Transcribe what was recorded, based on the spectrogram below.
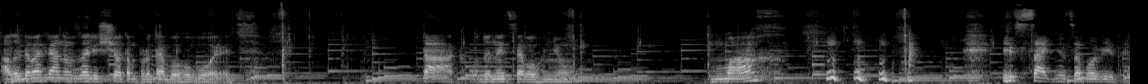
Але давай глянемо взагалі, що там про тебе говорять. Так, одиниця вогню. Мах. І всадниця повітря.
